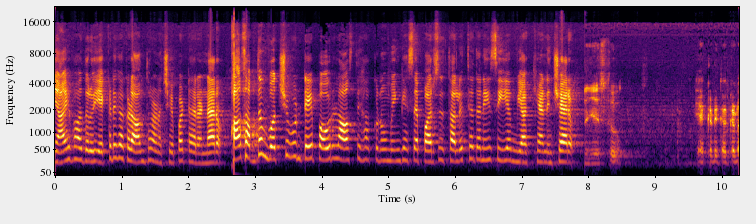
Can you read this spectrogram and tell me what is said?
న్యాయవాదులు ఎక్కడికక్కడ ఆందోళన చేపట్టారన్నారు. ఆ శబ్దం వచ్చి ఉంటే పౌరుల ఆస్తి హక్కును మింగేసే పరిస్థితి తలెత్తదని సీఎం వ్యాఖ్యానించారు. చేస్తూ ఎక్కడికక్కడ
